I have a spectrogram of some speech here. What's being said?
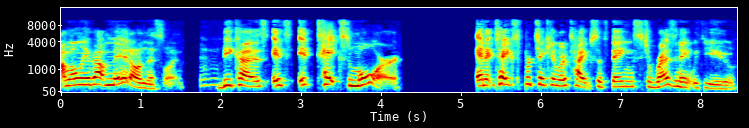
I'm only about mid on this one Mhm. because it's it takes more and it takes particular types of things to resonate with you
